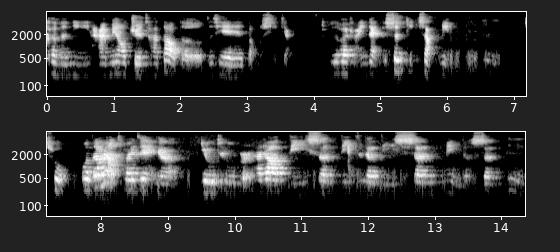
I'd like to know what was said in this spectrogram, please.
可能你还没有觉察到的这些东西，这样就是会反映在你的身体上面。嗯，没错。我这边有推荐一个 YouTuber，他叫笛声，笛子的笛，生命的生。嗯，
